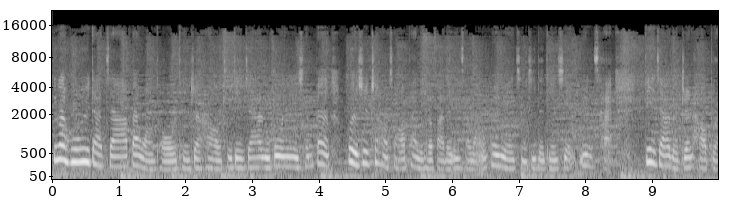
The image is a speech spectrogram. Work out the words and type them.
另外呼吁大家办网投填证号出店家，如果你成本或者是正好想要办理合法的运彩网络会员，请记得填写运彩店家的真号，不然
